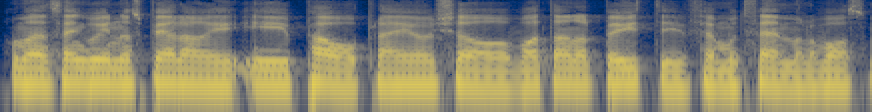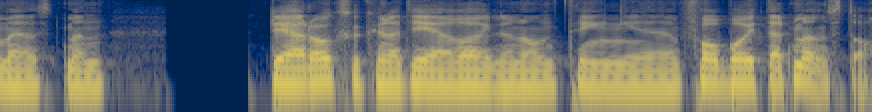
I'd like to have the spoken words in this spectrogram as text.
om han sen går in och spelar i, i powerplay och kör vartannat byte i 5 mot 5 eller vad som helst. Men det hade också kunnat ge Rögle någonting eh, för att bryta ett mönster.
